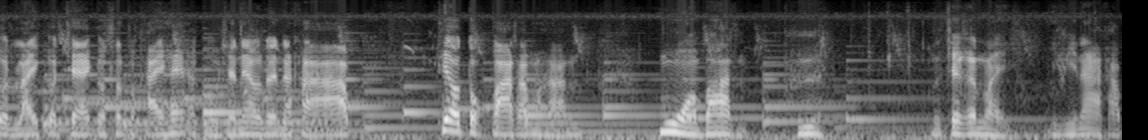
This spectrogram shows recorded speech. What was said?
กดไลค์ กดแชร์ กด subscribe ให้อากูชาแนลด้วยนะครับ เที่ยวตกปลาทำอาหารมั่วบ้านเพื่อนเราเจอกันใหม่อีพีหน้าครับ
